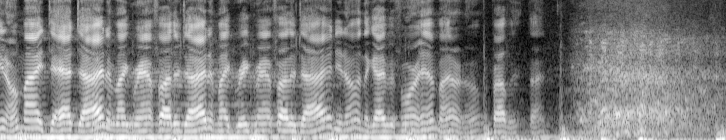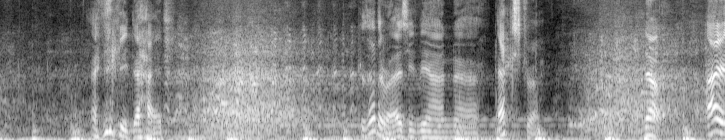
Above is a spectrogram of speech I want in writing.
you know, my dad died, and my grandfather died, and my great grandfather died, you know, and the guy before him, I don't know, probably died. I think he died. Because otherwise he'd be on uh, extra. No, I,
